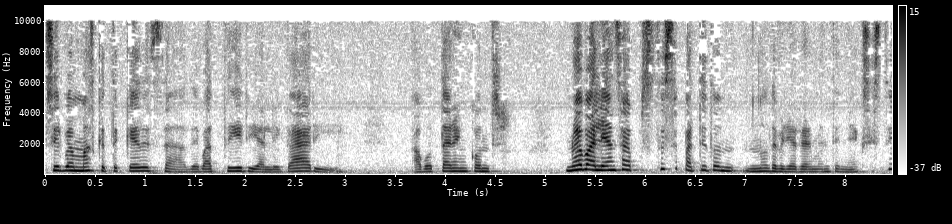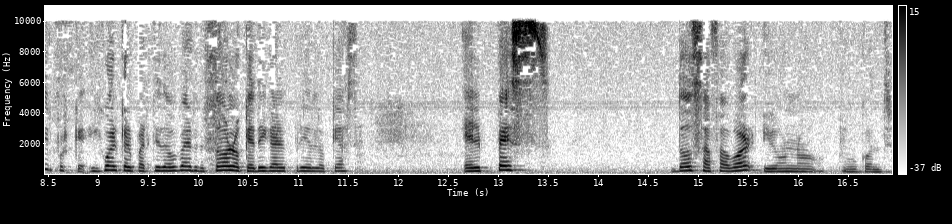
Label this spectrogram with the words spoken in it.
sirve más que te quedes a debatir y alegar y a votar en contra. Nueva Alianza, pues ese partido no debería realmente ni existir, porque igual que el Partido Verde, todo lo que diga el PRI es lo que hace. El PES, dos a favor y uno en contra.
